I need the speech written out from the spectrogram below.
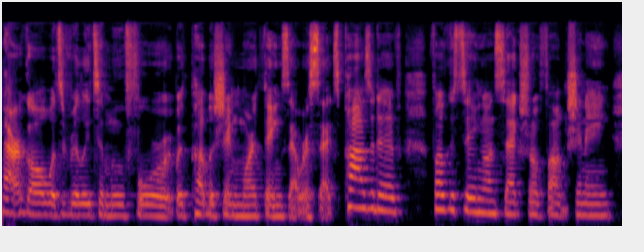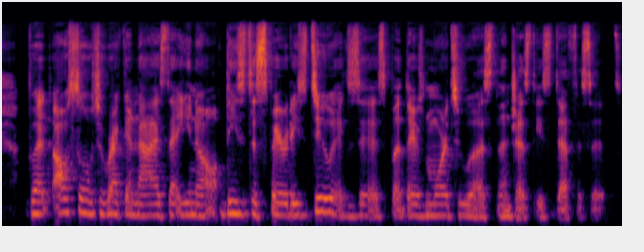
our goal was really to move forward with publishing more things that were sex positive, focusing on sexual functioning, but also to recognize that, you know, these disparities do exist, but there's more to us than just these deficits.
